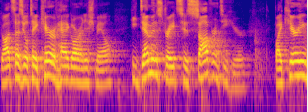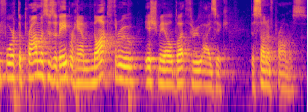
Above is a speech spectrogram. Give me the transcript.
God says he'll take care of Hagar and Ishmael, he demonstrates his sovereignty here by carrying forth the promises of Abraham, not through Ishmael, but through Isaac, the son of promise.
